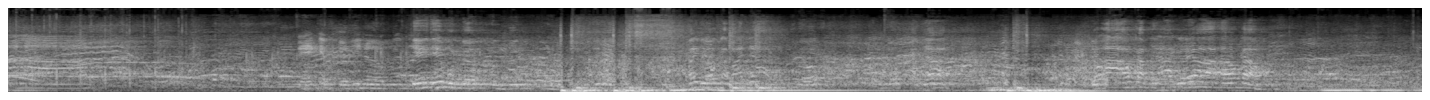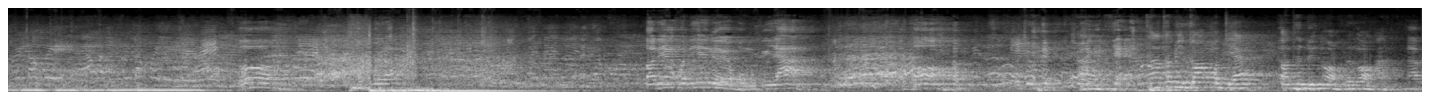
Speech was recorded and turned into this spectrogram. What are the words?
น่ารักเจ๊เก็บคืนที่เดิมนะ เจ๊เจ๊หมุนเดิมหมุนคืนหมุนคืนที่ เดิมไม่เดี๋ยวกลับบ้านยากเดี๋ยวเดี๋ยวกลับยากเดี๋ยวอาเอากลับยากเดี๋ยวอาเอากลับโอ้ขอบคุณครับตอนนี้คนที่เหนื่อยกับผมคือย่ากับพ่อช่วยช่วยกันแกะถ้าถ้ามีกล้องเมื่อกี้ตอนเธอดึงออกดึงออกอะครับ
